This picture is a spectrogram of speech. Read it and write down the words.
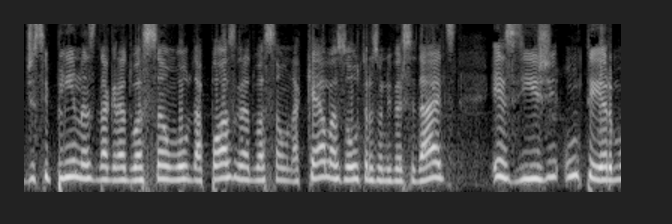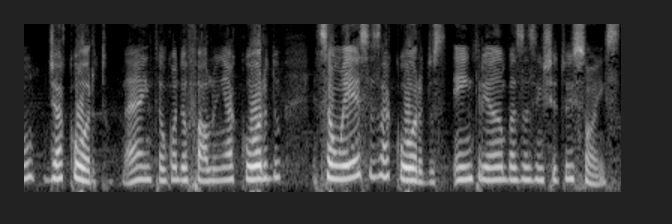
disciplinas da graduação ou da pós-graduação naquelas outras universidades, exige um termo de acordo. Né? Então, quando eu falo em acordo, são esses acordos entre ambas as instituições.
